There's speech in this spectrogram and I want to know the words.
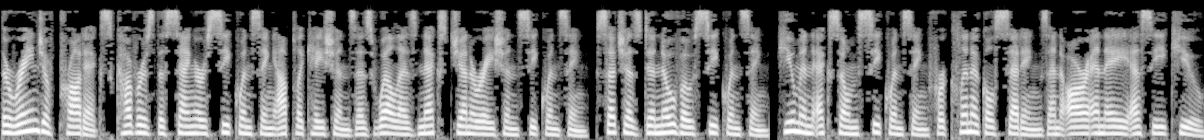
The range of products covers the Sanger sequencing applications as well as next-generation sequencing, such as de novo sequencing, human exome sequencing for clinical settings and RNA-seq.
